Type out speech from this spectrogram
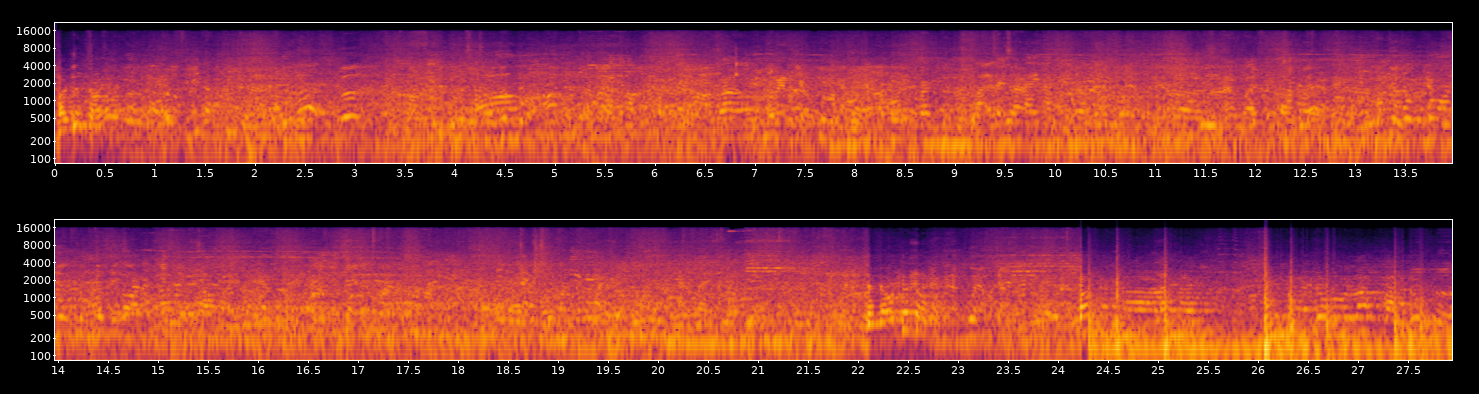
Thôi trước coi. trận đấu tiếp tục top trận à, là đô long và đô tử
